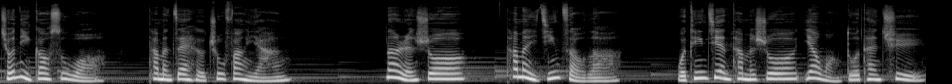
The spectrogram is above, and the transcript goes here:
求你告诉我，他们在何处放羊？”那人说：“他们已经走了，我听见他们说要往多摊去。”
